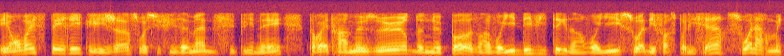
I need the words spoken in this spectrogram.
et on va espérer que les gens soient suffisamment disciplinés pour être en mesure de ne pas envoyer, d'éviter d'envoyer soit des forces policières, soit l'armée.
